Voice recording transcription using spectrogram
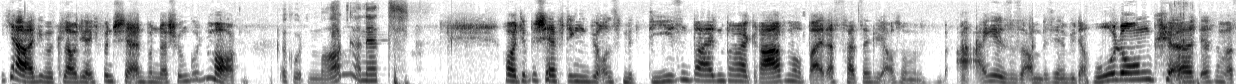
Ja, liebe Claudia, ich wünsche dir einen wunderschönen guten Morgen. Guten Morgen, Annette. Heute beschäftigen wir uns mit diesen beiden Paragraphen, wobei das tatsächlich auch so, eigentlich ist es auch ein bisschen eine Wiederholung äh, dessen, was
